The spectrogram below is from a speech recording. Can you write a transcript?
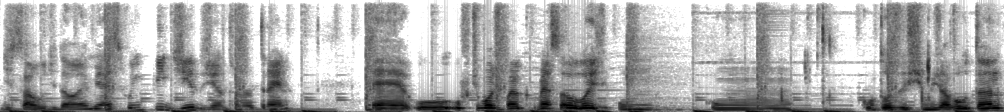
de saúde da OMS foi impedido de entrar no treino. É, o, o, futebol espanhol começa hoje com, com, com todos os times já voltando.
